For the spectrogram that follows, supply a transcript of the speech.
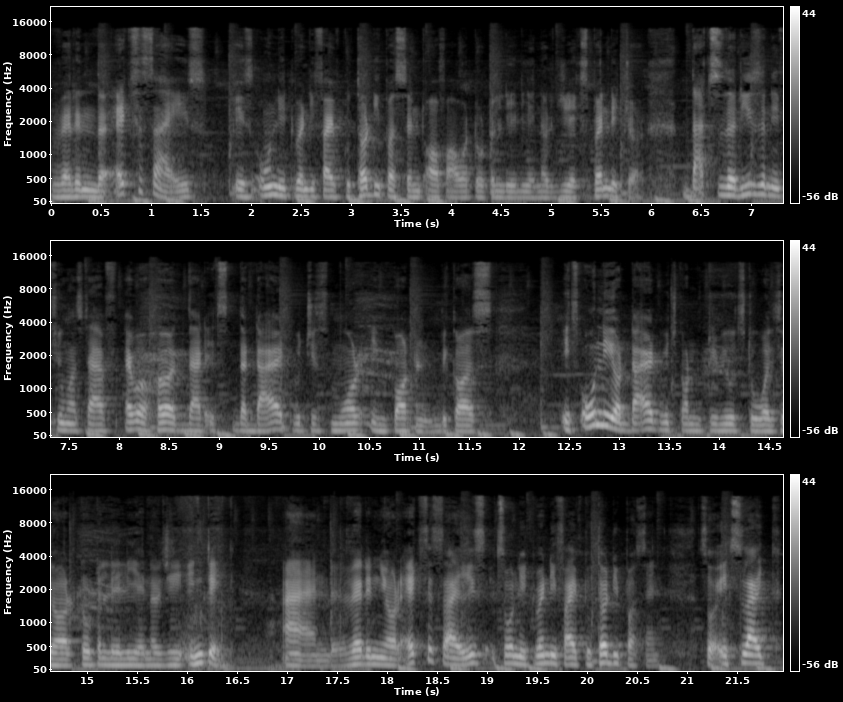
wherein the exercise is only 25 to 30 percent of our total daily energy expenditure. That's the reason if you must have ever heard that it's the diet which is more important because it's only your diet which contributes towards your total daily energy intake. And wherein your exercise it's only 25 to 30 percent. So it's like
